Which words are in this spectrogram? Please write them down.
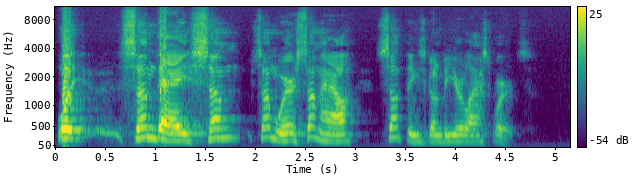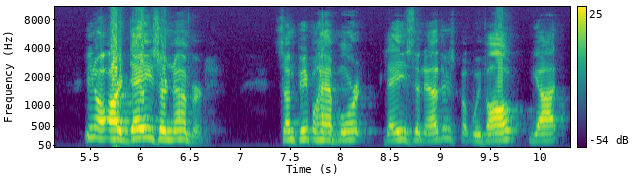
Well, someday, some, somewhere, somehow, something's going to be your last words. You know, our days are numbered. Some people have more days than others, but we've all got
